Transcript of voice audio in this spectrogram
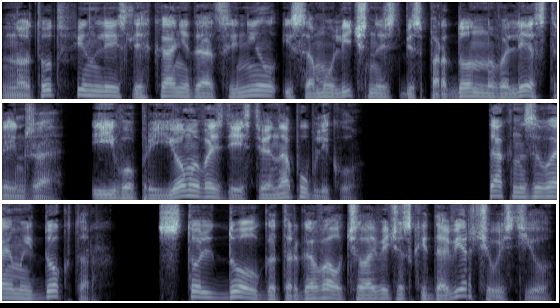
Но тут Финли слегка недооценил и саму личность беспардонного Лестрейнджа и его приемы воздействия на публику. Так называемый доктор столь долго торговал человеческой доверчивостью,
